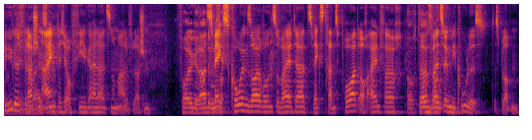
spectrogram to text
Bügelflaschen die meisten. eigentlich auch viel geiler als normale Flaschen. Voll gerade Zwecks Kohlensäure und so weiter, zwecks Transport auch einfach. Auch das Und weil es irgendwie cool ist, das Ploppen.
